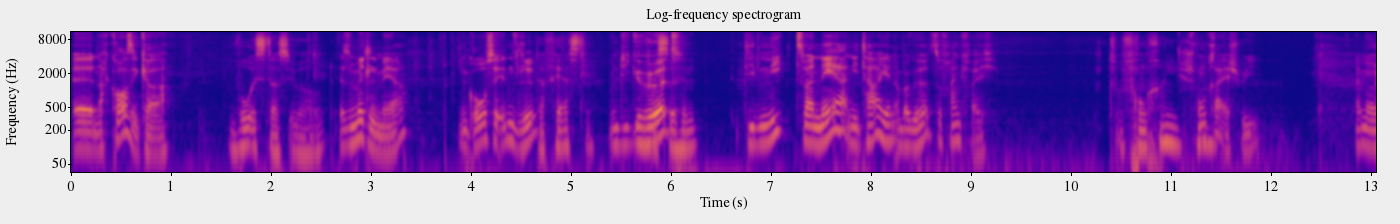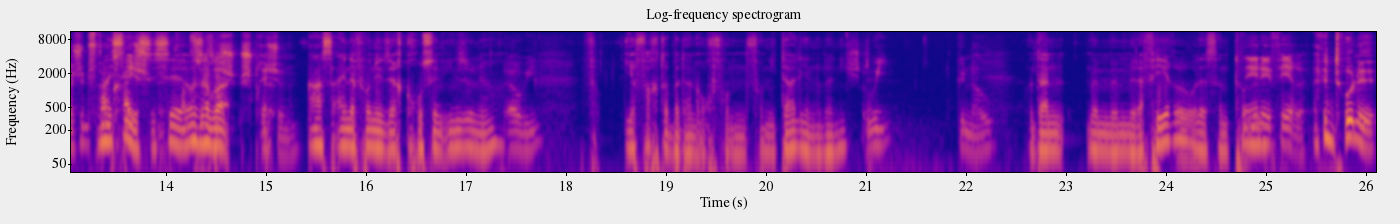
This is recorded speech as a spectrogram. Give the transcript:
äh, nach Korsika. Wo ist das überhaupt? Das ist ein Mittelmeer, eine große Insel Da fährst du. und die gehört, die liegt zwar näher an Italien, aber gehört zu Frankreich. Zu Frankreich. Frankreich, wie? Wir schön ich Frankreich ich sehe. Französisch Also aber- sprechen. Ah, ist eine von den sehr großen Inseln, ja. Ja, oui. Ihr facht aber dann auch von, von Italien, oder nicht? Oui. Genau. Und dann mit, mit, mit der Fähre oder ist das ein Tunnel? Nee, nee, Fähre. Tunnel.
